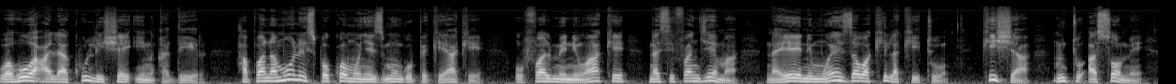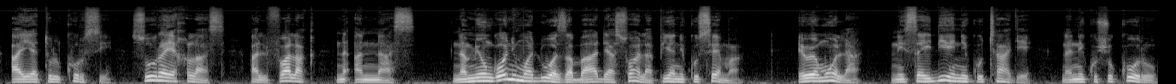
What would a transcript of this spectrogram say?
wa huwa ala kulli sheiin qadir. Hapana mola isipokuwa Mwenyezi Mungu peke yake, ufalme ni wake na sifa njema, na yeye ni mweza wa kila kitu. Kisha mtu asome Ayatul Kursi, sura ya Ikhlas, Alfalaq na Annas. Na miongoni mwa dua za baada ya swala pia ni kusema ewe Mola, nisaidie nikutaje na nikushukuru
